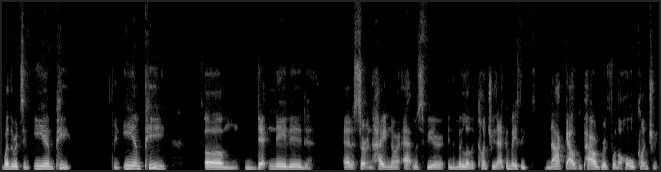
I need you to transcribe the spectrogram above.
whether it's an EMP. An EMP um, detonated at a certain height in our atmosphere in the middle of the country. That could basically knock out the power grid for the whole country.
